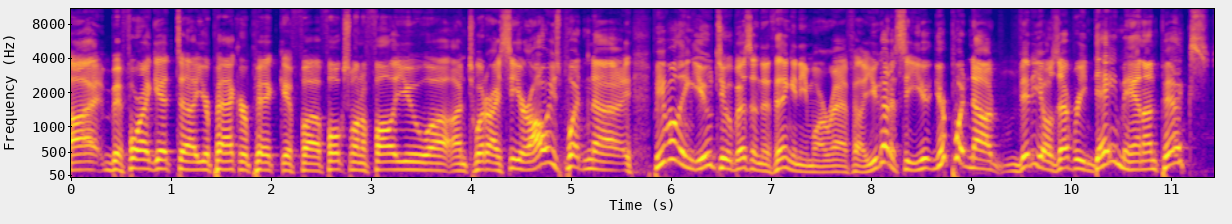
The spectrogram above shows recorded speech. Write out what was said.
Uh, before I get uh, your Packer pick, if uh, folks want to follow you uh, on Twitter, I see you're always putting. Uh, people think YouTube isn't the thing anymore, Raphael. You got to see you're, you're, putting out videos every day, man, on picks.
